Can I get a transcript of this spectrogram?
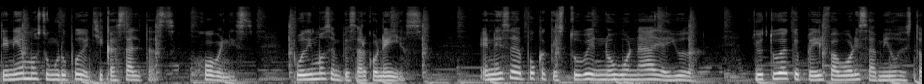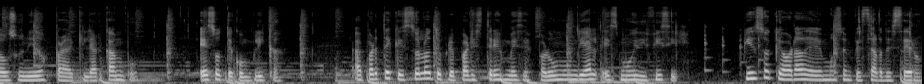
Teníamos un grupo de chicas altas, jóvenes, pudimos empezar con ellas. En esa época que estuve no hubo nada de ayuda. Yo tuve que pedir favores a amigos de Estados Unidos para alquilar campo. Eso te complica. Aparte que solo te prepares tres meses para un mundial es muy difícil. Pienso que ahora debemos empezar de cero.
